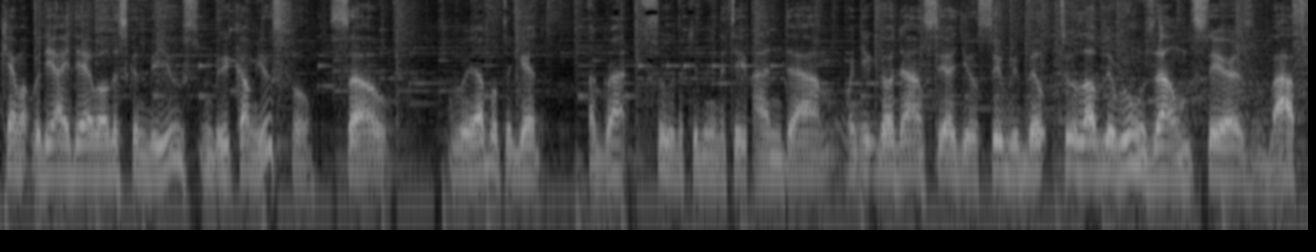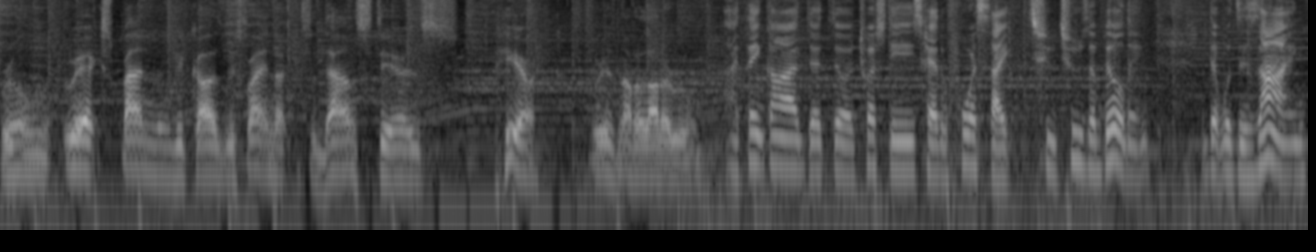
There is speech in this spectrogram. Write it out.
came up with the idea, well, this can be used and become useful. So we were able to get a grant through the community. And um, when you go downstairs, you'll see we built two lovely rooms downstairs, bathroom. We're expanding because we find that downstairs here, there is not a lot of room. I thank God that the trustees had the foresight to choose a building that was designed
